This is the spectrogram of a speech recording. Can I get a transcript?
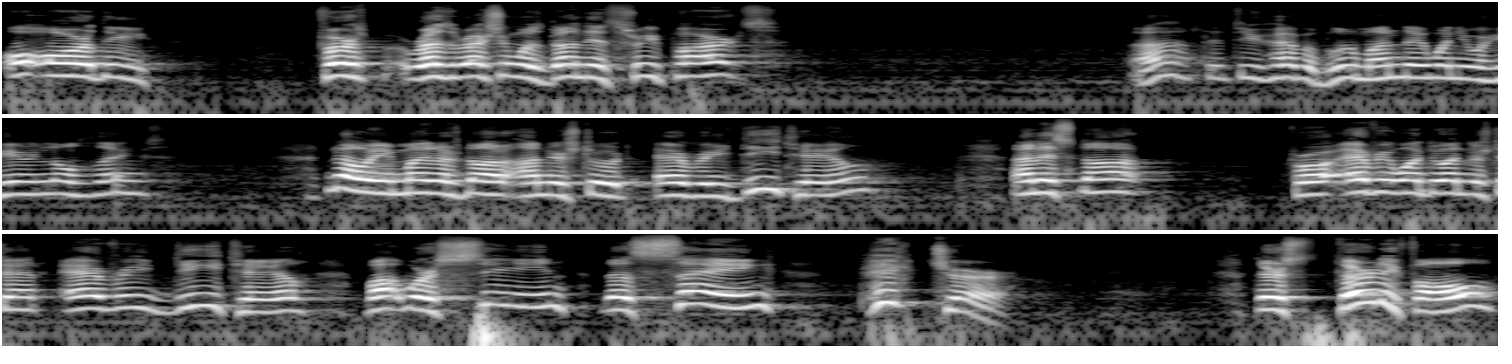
Or, or the first resurrection was done in three parts? Huh? Did you have a Blue Monday when you were hearing those things? No, he might have not understood every detail. And it's not for everyone to understand every detail, but we're seeing the same picture. There's 30 fold,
